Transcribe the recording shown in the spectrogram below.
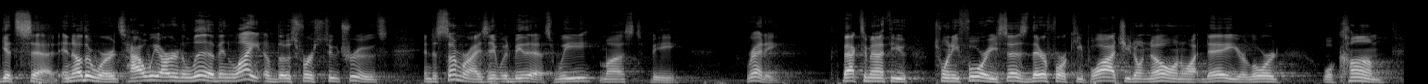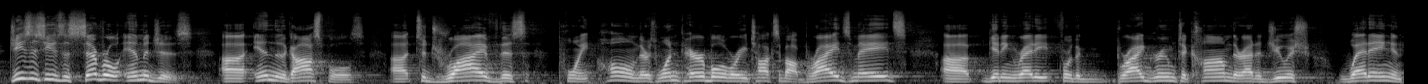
gets said. In other words, how we are to live in light of those first two truths. And to summarize it would be this we must be ready. Back to Matthew 24, he says, Therefore keep watch. You don't know on what day your Lord will come. Jesus uses several images uh, in the Gospels uh, to drive this point home. There's one parable where he talks about bridesmaids uh, getting ready for the bridegroom to come. They're at a Jewish wedding, and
